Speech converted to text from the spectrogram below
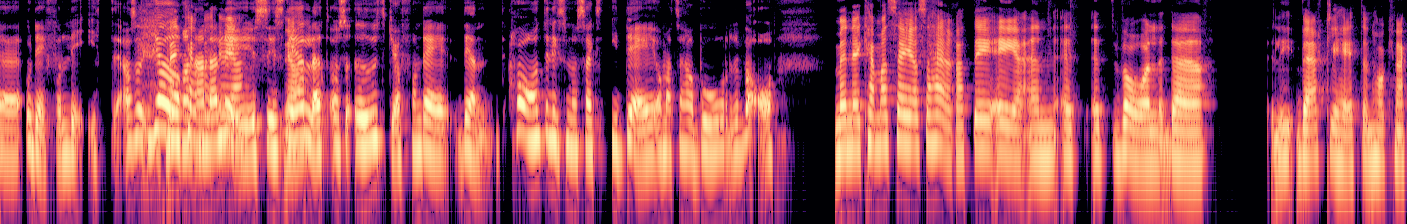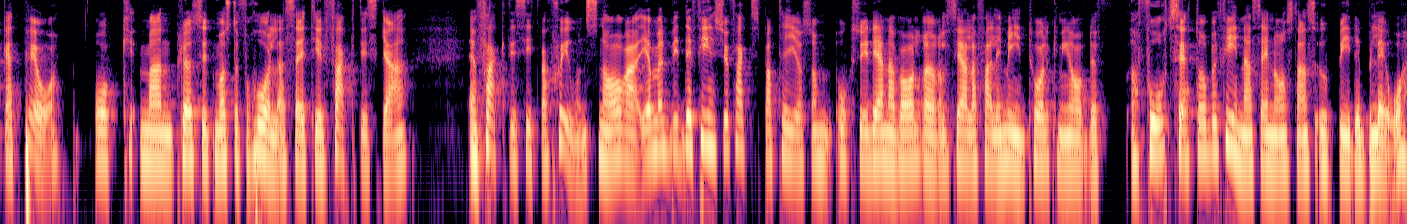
eh, och det är för lite. Alltså gör en analys ja. istället ja. och så utgå från det. Den, ha inte liksom någon slags idé om att så här borde det vara. Men eh, kan man säga så här att det är en, ett, ett val där verkligheten har knackat på och man plötsligt måste förhålla sig till faktiska en faktisk situation snarare. Ja, men det finns ju faktiskt partier som också i denna valrörelse, i alla fall i min tolkning av det, fortsätter att befinna sig någonstans uppe i det blå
